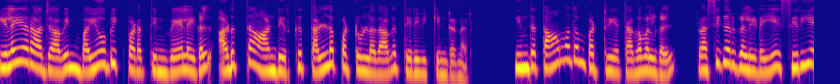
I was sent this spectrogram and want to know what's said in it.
இளையராஜாவின் பயோபிக் படத்தின் வேலைகள் அடுத்த ஆண்டிற்கு தள்ளப்பட்டுள்ளதாக தெரிவிக்கின்றனர். இந்த தாமதம் பற்றிய தகவல்கள் ரசிகர்களிடையே சிறிய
